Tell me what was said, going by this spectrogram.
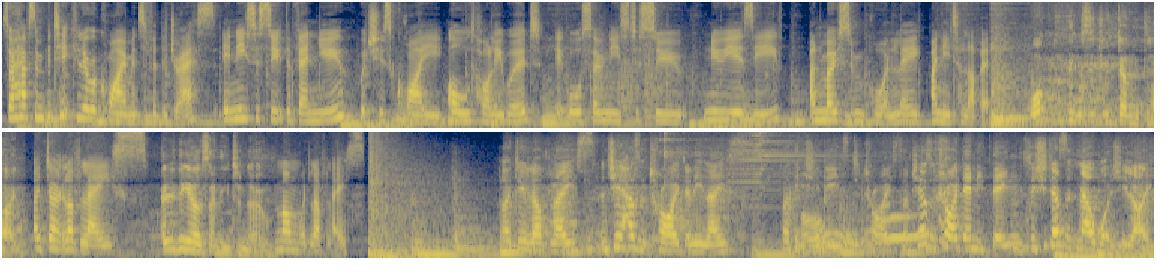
So I have some particular requirements for the dress. It needs to suit the venue, which is quite old Hollywood. It also needs to suit New Year's Eve. And most importantly, I need to love it. What are the things that you don't like? I don't love lace. Anything else I need to know? Mum would love lace. I do love lace, and she hasn't tried any lace. I think Oh. she needs to try some. She hasn't tried anything, so she doesn't know what she likes.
